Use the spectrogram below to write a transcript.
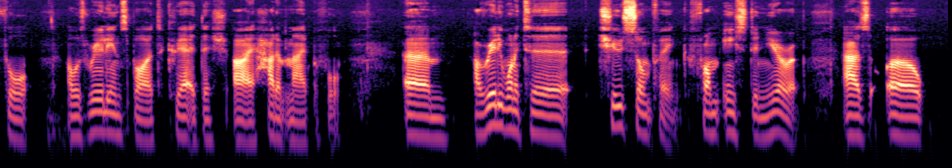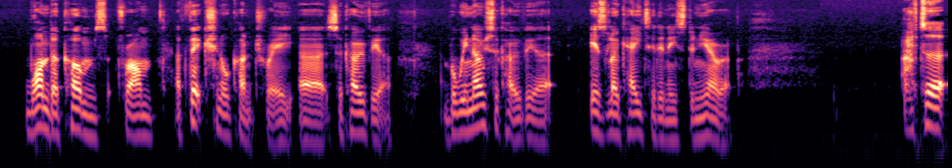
thought, I was really inspired to create a dish I hadn't made before. Um, I really wanted to choose something from Eastern Europe, as uh, Wanda comes from a fictional country, uh, Sokovia, but we know Sokovia is located in Eastern Europe. After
